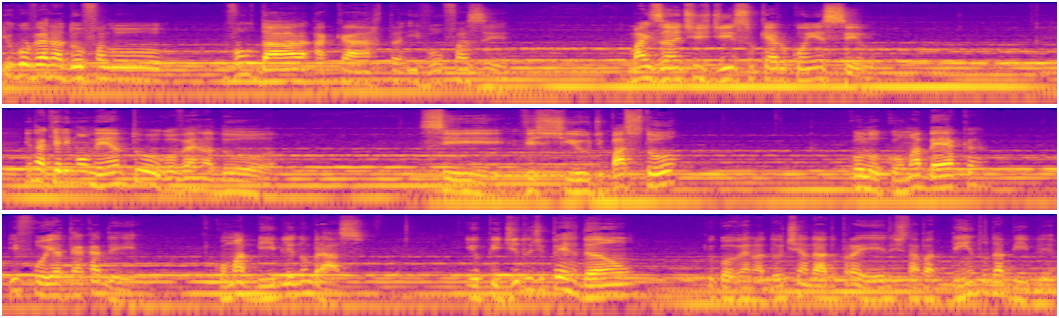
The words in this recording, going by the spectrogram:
E o governador falou: Vou dar a carta e vou fazer. Mas antes disso, quero conhecê-lo. E naquele momento, o governador se vestiu de pastor, colocou uma beca e foi até a cadeia, com uma Bíblia no braço. E o pedido de perdão que o governador tinha dado para ele estava dentro da Bíblia.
